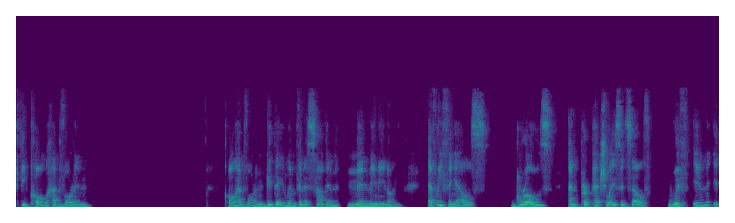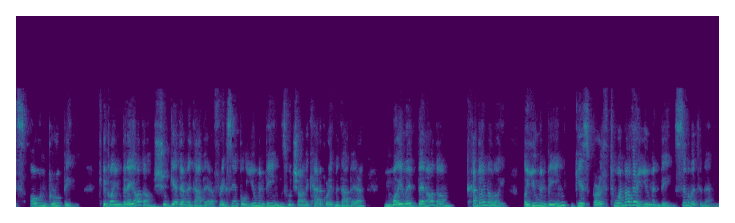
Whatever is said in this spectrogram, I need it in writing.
Ki kol hadvorim, kol hadvorim gedelim v'nesavim min miminoi. Everything else grows and perpetuates itself within its own grouping. For example, human beings, which are in the category of medaber, moilid ben adam A human being gives birth to another human being, similar to them.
